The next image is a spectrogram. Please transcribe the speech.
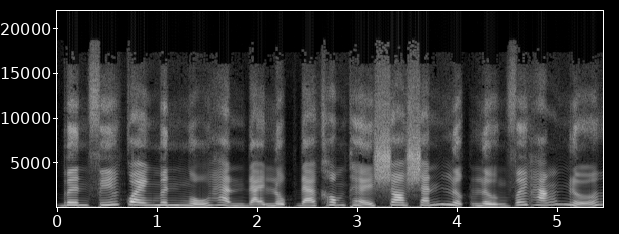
bên phía Quan Minh Ngũ Hành Đại Lục đã không thể so sánh lực lượng với hắn nữa.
